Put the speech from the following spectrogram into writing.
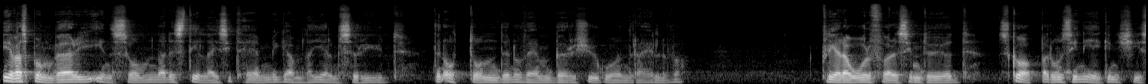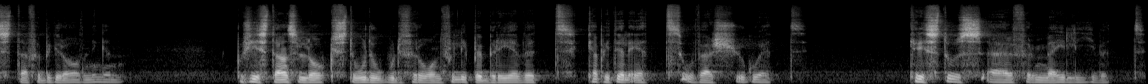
Eva Spångberg insomnade stilla i sitt hem i gamla Hjälmseryd den 8 november 2011. Flera år före sin död skapade hon sin egen kista för begravningen. På kistans lock stod ord från Filipperbrevet kapitel 1 och vers 21. Kristus är för mig livet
